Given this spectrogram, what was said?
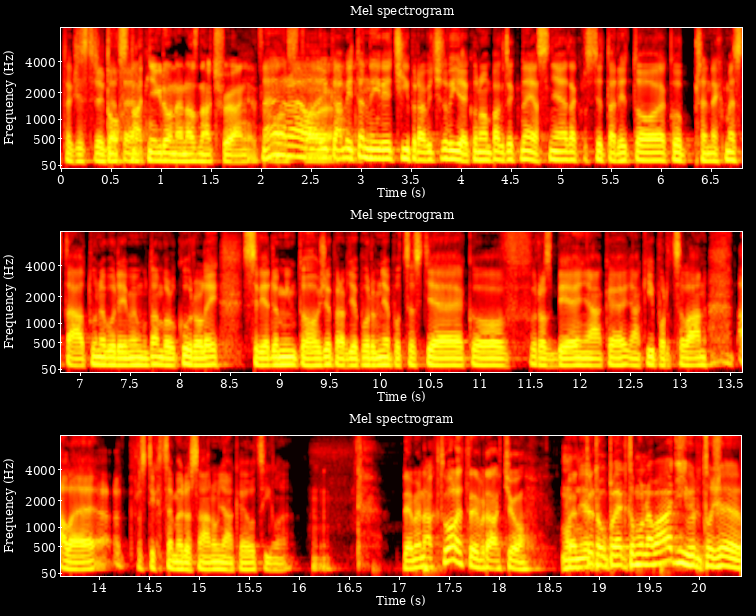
takže si To řeknete, snad nikdo nenaznačuje ani. ne, ne, to ale je- říkám, i ten největší pravicový ekonom pak řekne jasně, tak prostě tady to jako přenechme státu nebo dejme mu tam velkou roli s vědomím toho, že pravděpodobně po cestě jako rozbije nějaké, nějaký porcelán, ale prostě chceme dosáhnout nějakého cíle. Jdeme na aktuality, Vráťo. No mě to úplně k tomu navádí, protože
